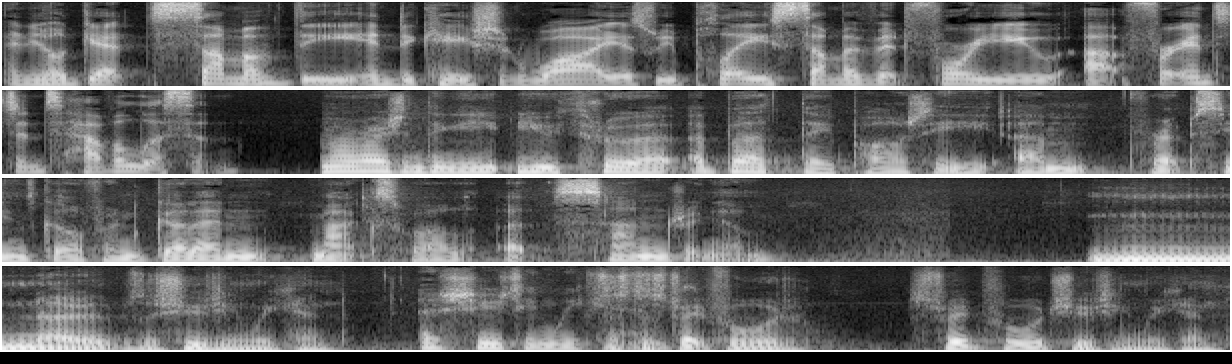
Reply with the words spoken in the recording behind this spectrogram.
And you'll get some of the indication why as we play some of it for you. Uh, for instance, have a listen. Am I right in thinking you, you threw a, a birthday party um, for Epstein's girlfriend, Ghislaine Maxwell, at Sandringham? No, it was a shooting weekend. A shooting weekend. Just a straightforward, straightforward shooting weekend.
